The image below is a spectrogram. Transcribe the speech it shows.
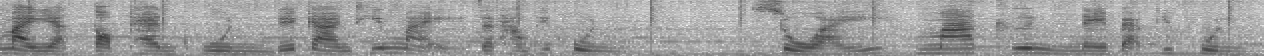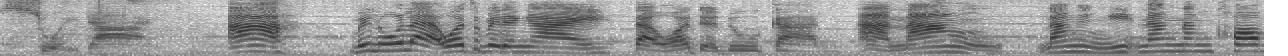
ใหม่อยากตอบแทนคุณด้วยการที่ใหม่จะทำให้คุณสวยมากขึ้นในแบบที่คุณสวยได้ อะไม่รู้แหละว่าจะเป็นยังไง แต่ว่าเดี๋ยวดูกันอะนั่งนั่งอย่างนี้นั่งนั่งค่อม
